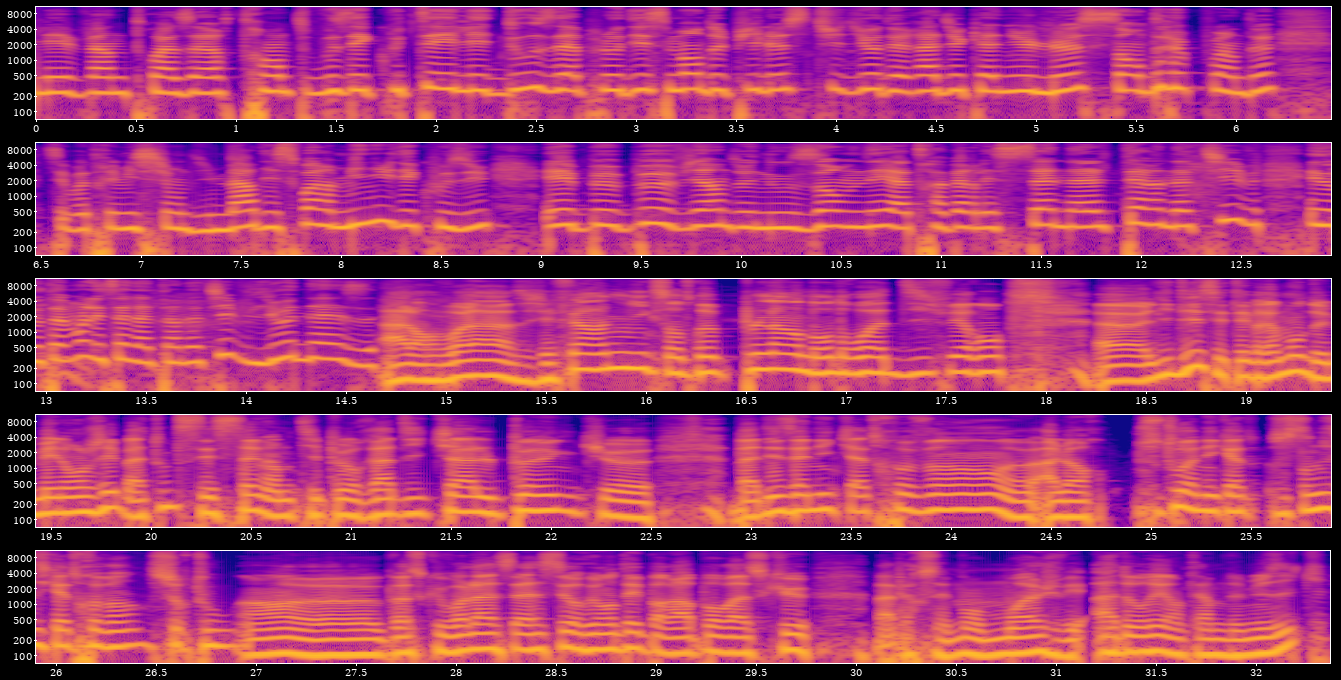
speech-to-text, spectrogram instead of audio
Il est 23h30. Vous écoutez les 12 applaudissements depuis le studio de Radio Canu, le 102.2. C'est votre émission du mardi soir, minuit décousu. Et Bebe vient de nous emmener à travers les scènes alternatives, et notamment les scènes alternatives lyonnaises. Alors voilà, j'ai fait un mix entre plein d'endroits différents. Euh, L'idée c'était vraiment de mélanger bah, toutes ces scènes un petit peu radicales, punk, euh, bah, des années 80, euh, alors surtout années 70-80 surtout, hein, euh, parce que voilà c'est assez orienté par rapport à ce que bah, personnellement moi je vais adorer en termes de musique.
